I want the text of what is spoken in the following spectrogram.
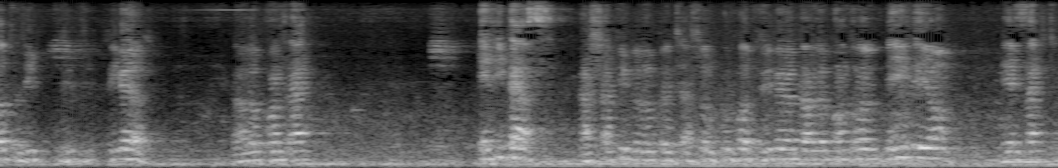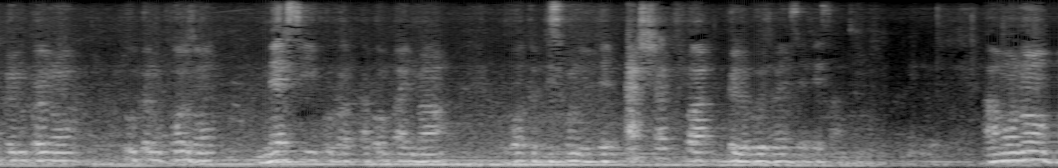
votre rigueur dans le contrat efficace à chacune de nos préoccupations, pour votre rigueur dans le contrôle bienveillant des actes que nous prenons ou que nous posons. Merci pour votre accompagnement, votre disponibilité à chaque fois que le besoin s'est fait sentir. À mon nom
